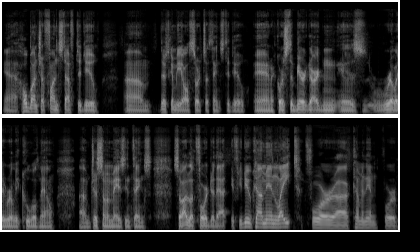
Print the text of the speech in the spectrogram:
Yeah, a whole bunch of fun stuff to do. Um, there's going to be all sorts of things to do. And of course, the beer garden is really, really cool now. Um, just some amazing things. So I look forward to that. If you do come in late for uh, coming in for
